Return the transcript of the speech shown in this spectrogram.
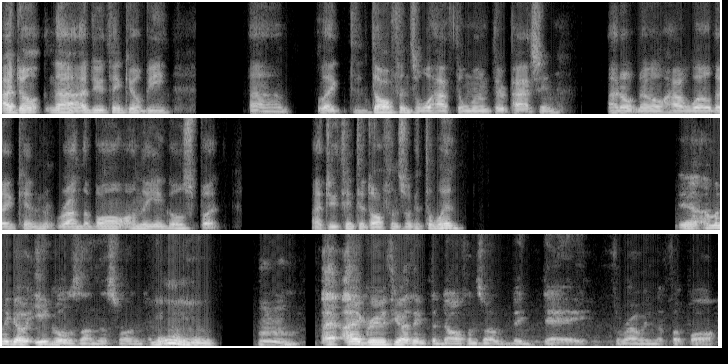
I don't nah, I do think it'll be um like the Dolphins will have to win with their passing. I don't know how well they can run the ball on the Eagles, but I do think the Dolphins will get the win. Yeah, I'm gonna go Eagles on this one. Mm. Hmm. I, I agree with you. I think the Dolphins will have a big day throwing the football.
